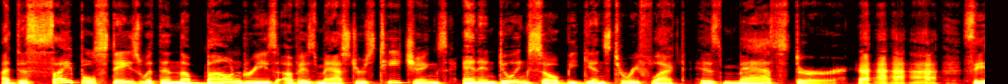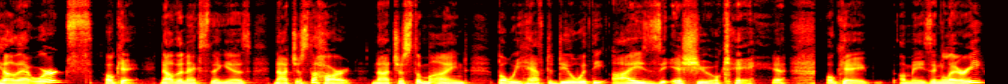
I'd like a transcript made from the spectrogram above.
A disciple stays within the boundaries of his master's teachings and in doing so begins to reflect his master. See how that works? Okay. Now, the next thing is not just the heart, not just the mind, but we have to deal with the eyes issue. Okay. okay. Amazing, Larry.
